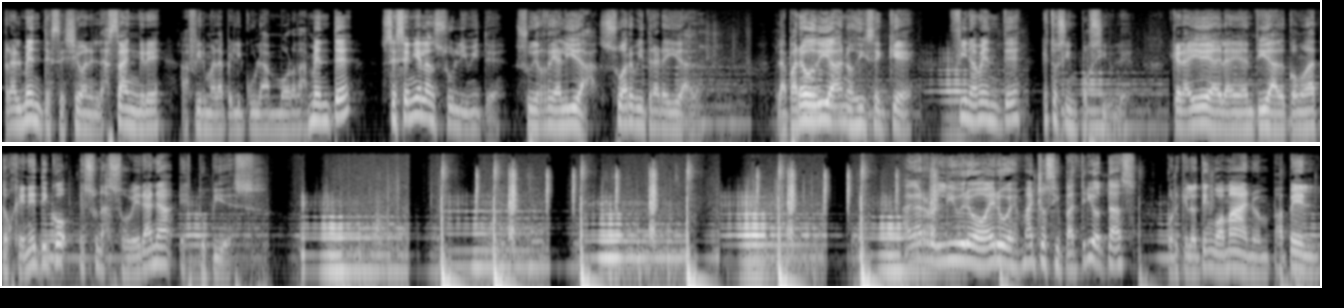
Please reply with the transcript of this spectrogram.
realmente se llevan en la sangre, afirma la película mordazmente, se señalan su límite, su irrealidad, su arbitrariedad. La parodia nos dice que, finamente, esto es imposible, que la idea de la identidad como dato genético es una soberana estupidez. Agarro el libro Héroes, Machos y Patriotas porque lo tengo a mano, en papel.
